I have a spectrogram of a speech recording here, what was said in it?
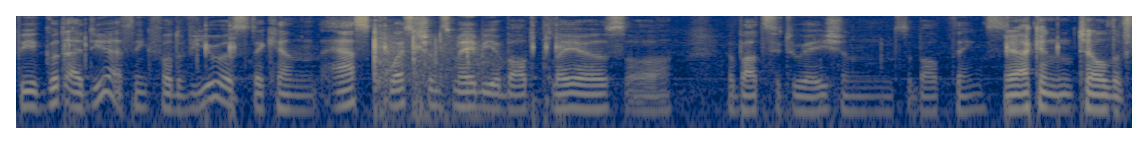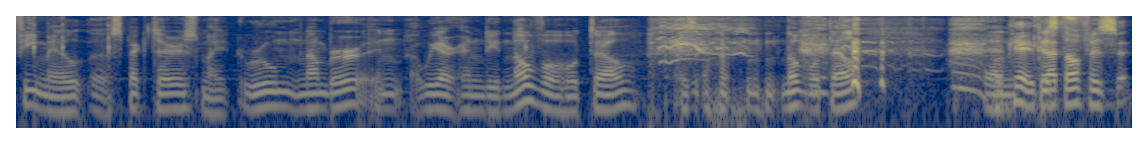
be a good idea, I think, for the viewers. They can ask questions maybe about players or about situations, about things. Yeah, I can tell the female uh, spectators my room number. In we are in the Novo Hotel, Novo Hotel, and Okay, that's- Christoph is that-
